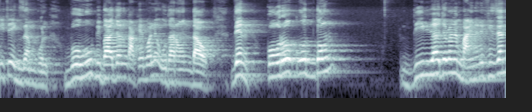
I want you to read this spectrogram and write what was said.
কিছু এক্সাম্পল বহু বিভাজন কাকে বলে? উদাহরণ দাও। দেন করকোদ্গম, দ্বিবিভাজন মানে বাইনারি ফিশন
